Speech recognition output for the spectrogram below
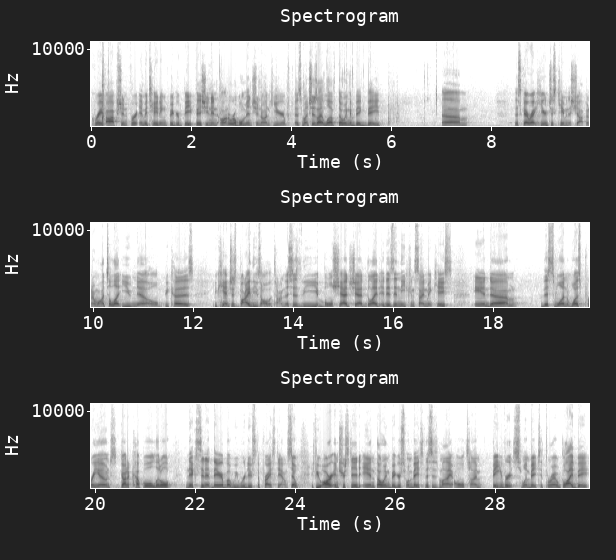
great option for imitating bigger bait fish. And an honorable mention on here, as much as I love throwing a big bait, um, this guy right here just came in the shop and I want to let you know because you can't just buy these all the time. This is the Bull Shad Shad Glide. It is in the consignment case and um, this one was pre-owned, got a couple little nicks in it there, but we reduced the price down. So if you are interested in throwing bigger swim baits, this is my all-time favorite swim bait to throw, glide bait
